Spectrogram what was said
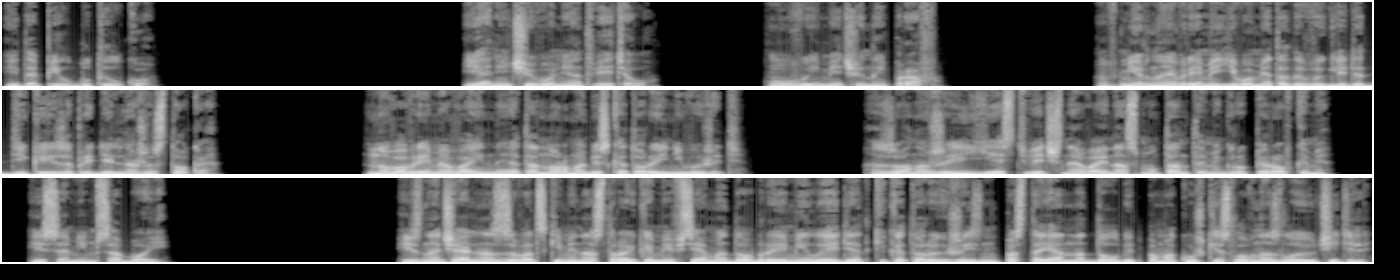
И допил бутылку. Я ничего не ответил. Увы, Меченый прав. В мирное время его методы выглядят дико и запредельно жестоко. Но во время войны это норма, без которой не выжить. Зона же и есть вечная война с мутантами, группировками и самим собой. Изначально с заводскими настройками все мы добрые милые детки, которых жизнь постоянно долбит по макушке, словно злой учитель,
